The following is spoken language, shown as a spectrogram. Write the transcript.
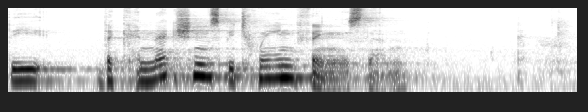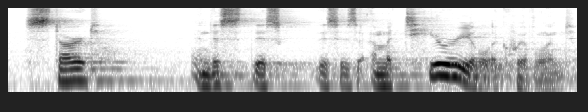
The, the connections between things then start and this, this, this is a material equivalent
